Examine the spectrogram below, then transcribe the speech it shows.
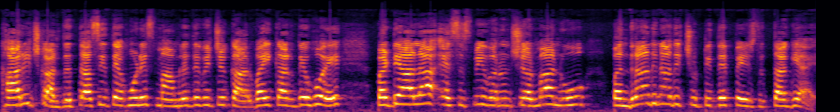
ਖਾਰਜ ਕਰ ਦਿੱਤਾ ਸੀ ਤੇ ਹੁਣ ਇਸ ਮਾਮਲੇ ਦੇ ਵਿੱਚ ਕਾਰਵਾਈ ਕਰਦੇ ਹੋਏ ਪਟਿਆਲਾ ਐਸਐਸਪੀ ਵਰੁਣ ਸ਼ਰਮਾ ਨੂੰ 15 ਦਿਨਾਂ ਦੀ ਛੁੱਟੀ ਤੇ ਭੇਜ ਦਿੱਤਾ ਗਿਆ ਹੈ।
